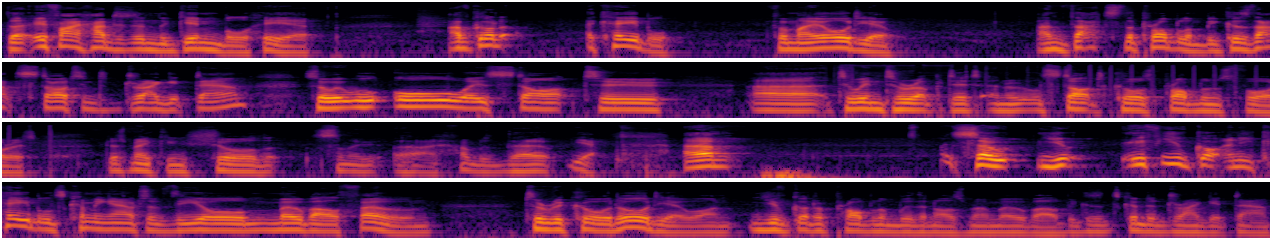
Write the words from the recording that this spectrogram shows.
that if I had it in the gimbal here, I've got a cable for my audio. And that's the problem because that's starting to drag it down. So it will always start to uh, to interrupt it, and it will start to cause problems for it. Just making sure that something I uh, there. Yeah. Um, so you, if you've got any cables coming out of the, your mobile phone to record audio on, you've got a problem with an Osmo Mobile because it's going to drag it down.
